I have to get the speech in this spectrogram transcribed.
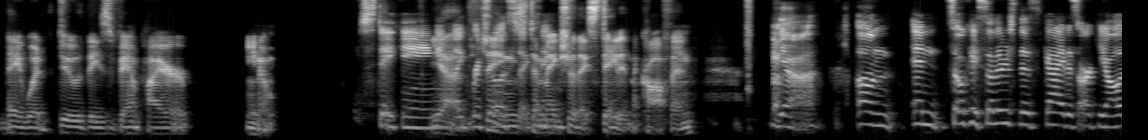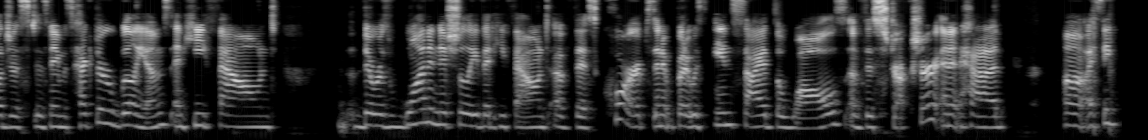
they would do these vampire, you know, staking yeah, and like things ritualistic to make sure they stayed in the coffin. Yeah. Um and so okay so there's this guy this archaeologist his name is hector williams and he found there was one initially that he found of this corpse and it, but it was inside the walls of this structure and it had uh, i think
